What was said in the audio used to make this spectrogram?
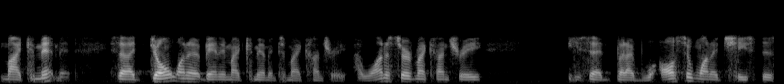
my commitment." He said, "I don't want to abandon my commitment to my country. I want to serve my country." He said, but I also want to chase this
